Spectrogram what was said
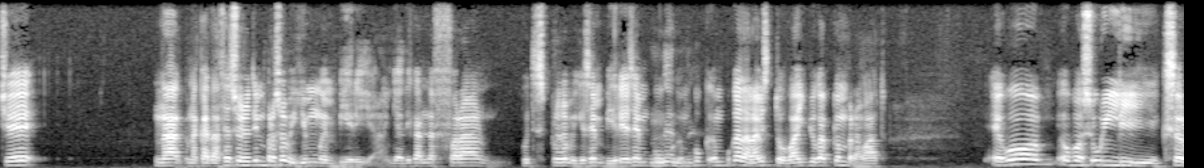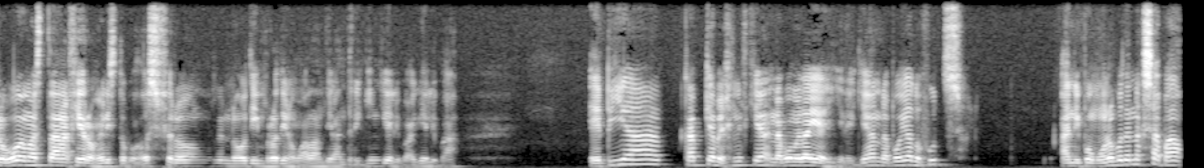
και να, να καταθέσω και την προσωπική μου εμπειρία. Γιατί καμιά φορά που τις προσωπικές εμπειρίες είναι που, Ναι, ναι. εν που, εν που καταλάβεις το βάγιο κάποιων πραγμάτων. Εγώ, όπως όλοι, ξέρω εγώ, ήμασταν αφιερωμένοι στο ποδόσφαιρο, εννοώ την πρώτη ομάδα, την αντρική κλπ. κλπ. Επία κάποια παιχνίδια, να πω μετά για γυναικεία, να πω για το φούτσαλ. Ανυπομονώ ποτέ να ξαπάω.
